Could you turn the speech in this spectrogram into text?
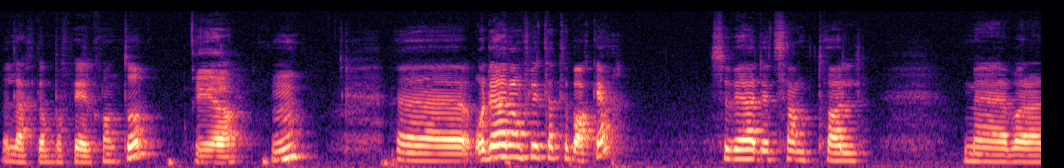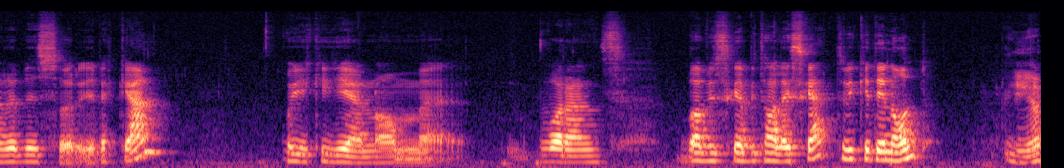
och lagt dem på fel konto. Ja, Mm. Eh, och det har de flyttat tillbaka. Så vi hade ett samtal med vår revisor i veckan och gick igenom eh, våran, vad vi ska betala i skatt, vilket är noll. ja.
